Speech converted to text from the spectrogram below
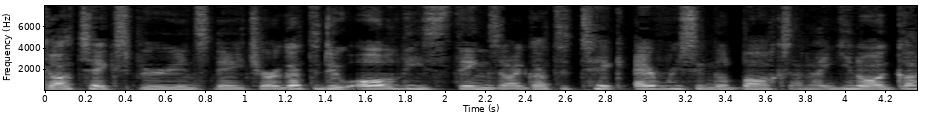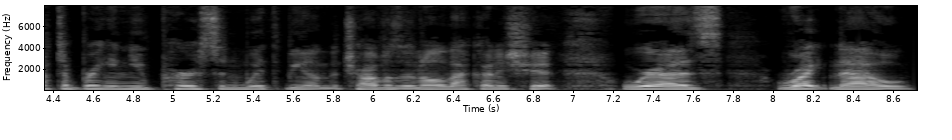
got to experience nature. I got to do all these things and I got to tick every single box. And I, you know, I got to bring a new person with me on the travels and all that kind of shit. Whereas right now,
